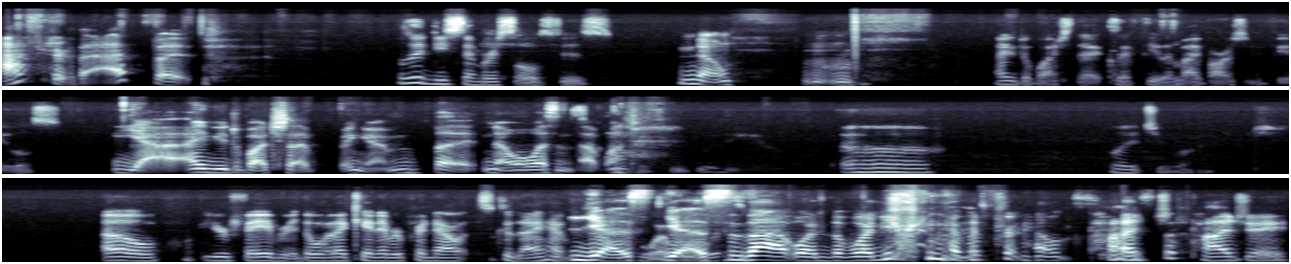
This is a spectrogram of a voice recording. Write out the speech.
after that. But Was it December solstice? no, Mm-mm. I need to watch that because I feel in my Barson feels. yeah, I need to watch that again. But no, it wasn't that one. Uh, what did you watch? Oh, your favorite, the one I can't ever pronounce because I have Yes, yes, with that one, the one you can never pronounce. Pad- Padre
